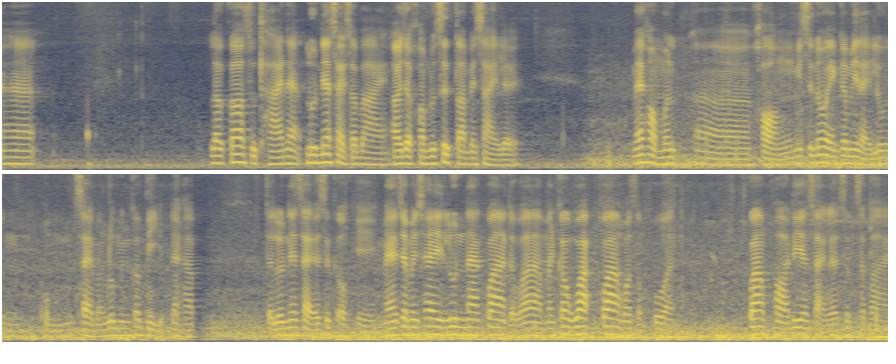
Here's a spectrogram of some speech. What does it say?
นะฮะ แล้วก็สุดท้ายเนี่ยรุ่นเนี้ยใส่สบาย เอาจากความรู้สึกตอนไปใส่เลย แม้ของมอของมิซโนเองก็มีหลายรุ่น ผมใส่บางรุ่นมันก็บีบนะครับ แต่รุ่นนี้ใส่รู้สึกโอเค แม้จะไม่ใช่รุ่นหน้ากว้าง แต่ว่ามันก็ว่ากว้างพอสมควร กว้างพอที่จะใส่แล้วรู้สึกสบาย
